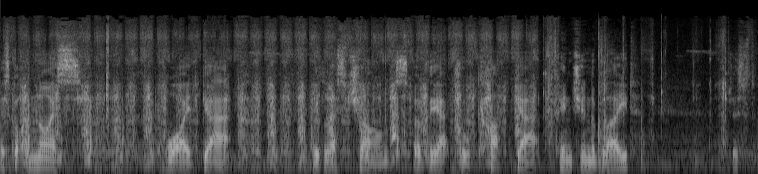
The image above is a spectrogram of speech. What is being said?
It's got a nice wide gap with less chance of the actual cut gap pinching the blade. Just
